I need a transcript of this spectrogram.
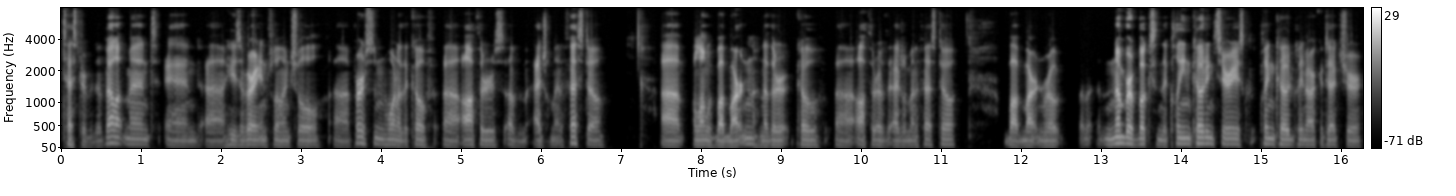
test driven development, and uh, he's a very influential uh, person, one of the co authors of the Agile Manifesto, uh, along with Bob Martin, another co author of the Agile Manifesto. Bob Martin wrote a number of books in the Clean Coding series, Clean Code, Clean Architecture.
